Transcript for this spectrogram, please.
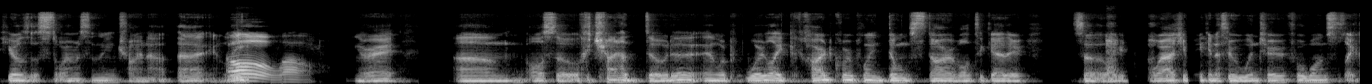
Heroes of the Storm or something, trying out that. And oh wow. League, right. Um. Also, we tried out Dota, and we're we're like hardcore playing Don't Starve all together. So like we're actually making it through winter for once. It's like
